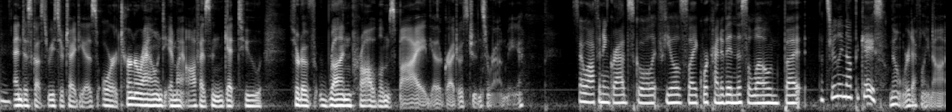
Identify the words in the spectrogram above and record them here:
Mm. and discuss research ideas or turn around in my office and get to sort of run problems by the other graduate students around me. So often in grad school it feels like we're kind of in this alone, but that's really not the case. No, we're definitely not.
